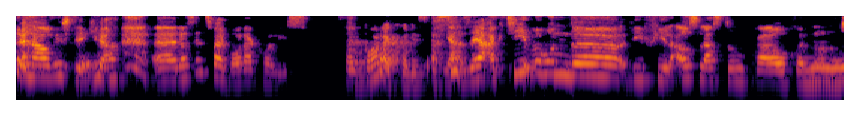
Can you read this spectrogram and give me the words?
genau, richtig, ja. Äh, das sind zwei Border Collies. Zwei Border Collies. Ach Ja, sehr aktive Hunde, die viel Auslastung brauchen mhm. und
